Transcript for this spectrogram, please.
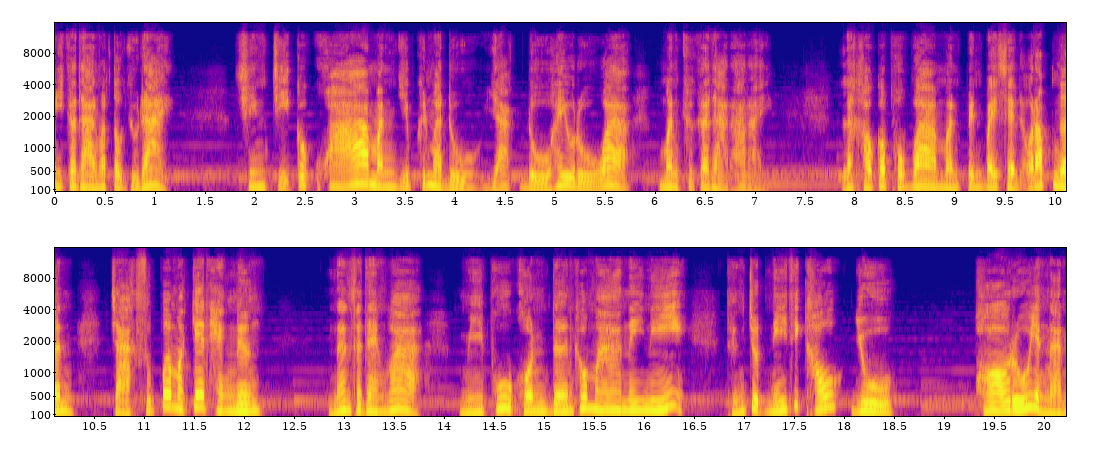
มีกระดาษมาตกอยู่ได้ ชินจิก็คว้ามันหยิบขึ้นมาดู อยากดูให้รู้ว่ามันคือกระดาษอะไร และเขาก็พบว่ามันเป็นใบเสร็จรับเงินจากซูเปอร์มาร์เก็ตแห่งหนึ่ง นั่นแสดงว่า มีผู้คนเดินเข้ามาในนี้ ถึงจุดนี้ที่เขาอยู่ พอรู้อย่างนั้น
